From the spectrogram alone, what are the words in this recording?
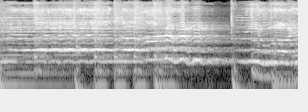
왜 나를 미워했나요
